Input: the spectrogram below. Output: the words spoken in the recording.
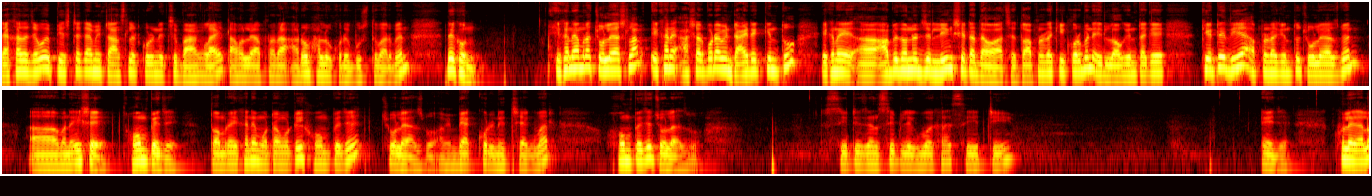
দেখাতে যাব, এই পেজটাকে আমি ট্রান্সলেট করে নিচ্ছি বাংলায়, তাহলে আপনারা আরও ভালো করে বুঝতে পারবেন। দেখুন এখানে আমরা চলে আসলাম। এখানে আসার পরে আমি ডাইরেক্ট কিন্তু এখানে আবেদনের যে লিঙ্ক সেটা দেওয়া আছে। তো আপনারা কি করবেন, এই লগ ইনটাকে কেটে দিয়ে আপনারা কিন্তু চলে আসবেন মানে ইসে হোম পেজে তো আমরা এখানে মোটামুটি হোম পেজে চলে আসব। আমি ব্যাক করে নিচ্ছি একবার। হোম পেজে চলে আসব। সিটিজেনশিপ লিখব এখানে সিটি এই যে, খুলে গেল।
